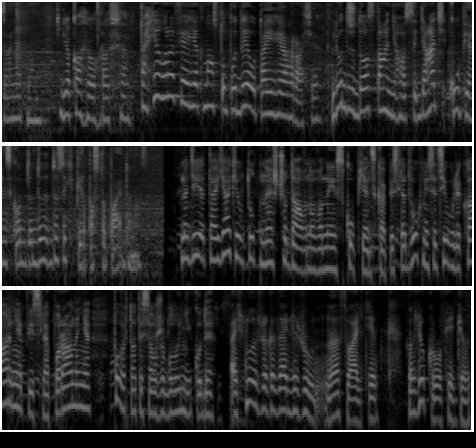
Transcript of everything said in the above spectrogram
дзвонять нам. Яка географія? Та географія, як наступ іде, та й географія. Люди ж до останнього сидять. Куп'янськ до, до, до сих пір поступає до нас. Надія та Яків тут нещодавно. Вони з Куп'янська. Після двох місяців у лікарні, після поранення повертатися вже було нікуди. Очнулась когда я лежу на асфальте. Смотрю, кровь идет.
